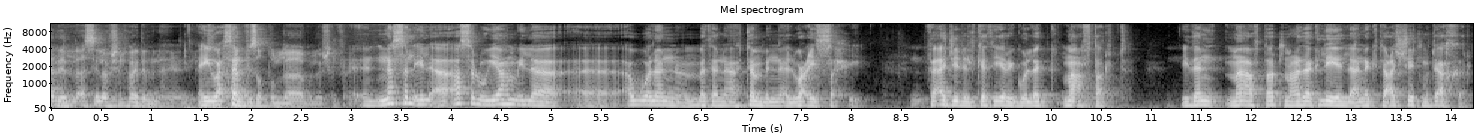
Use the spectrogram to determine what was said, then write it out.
هذه الأسئلة وش الفائدة منها يعني؟ أيوة أحسن تحفز الطلاب ولا وش الفائدة؟ نصل إلى أصل وياهم إلى آه، أولا مثلا أهتم بالوعي الصحي. فأجد الكثير يقول لك ما أفطرت. إذا ما أفطرت مع ذاك ليه؟ لأنك تعشيت متأخر.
